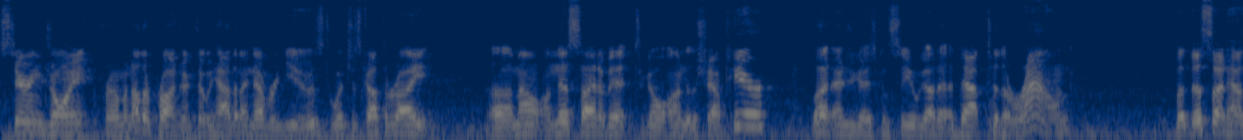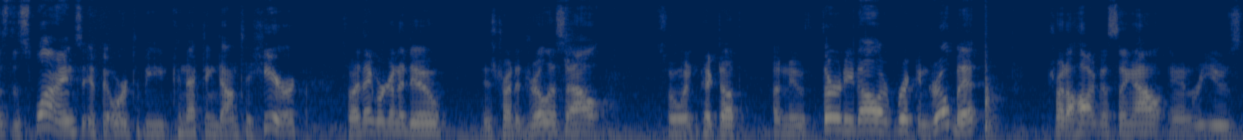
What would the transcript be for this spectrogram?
steering joint from another project that we had that I never used, which has got the right uh, on this side of it to go onto the shaft here. But as you guys can see, we got to adapt to the round. But this side has the splines if it were to be connecting down to here. So I think we're gonna do is try to drill this out. So we went and picked up a new $30 freaking drill bit, try to hog this thing out and reuse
